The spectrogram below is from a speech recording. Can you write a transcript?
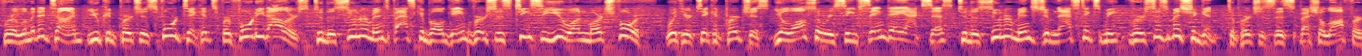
For a limited time, you can purchase four tickets for $40 to the Sooner men's basketball game versus TCU on March 4th. With your ticket purchase, you'll also receive same day access to the Sooner men's gymnastics meet versus Michigan. To purchase this special offer,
